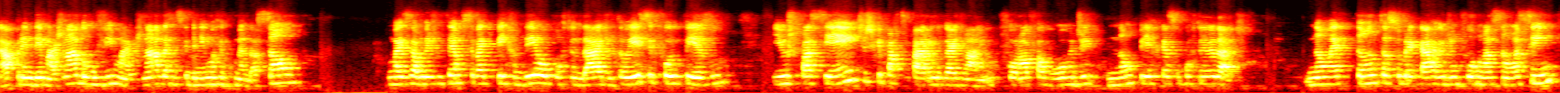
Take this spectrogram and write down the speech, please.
aprender mais nada, ouvir mais nada, receber nenhuma recomendação, mas ao mesmo tempo você vai perder a oportunidade. Então, esse foi o peso. E os pacientes que participaram do guideline foram a favor de não perca essa oportunidade. Não é tanta sobrecarga de informação assim.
